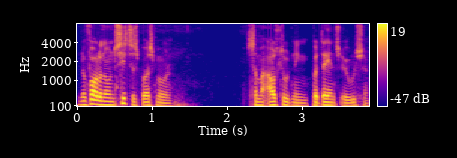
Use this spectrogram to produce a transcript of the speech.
Nu får du nogle sidste spørgsmål, som er afslutningen på dagens øvelse.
